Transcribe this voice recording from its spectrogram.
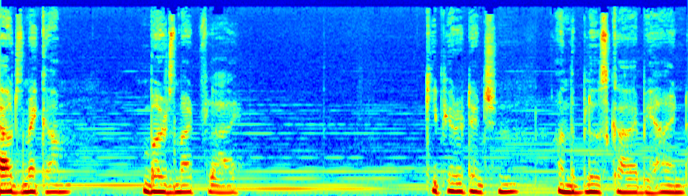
Clouds may come, birds might fly. Keep your attention on the blue sky behind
